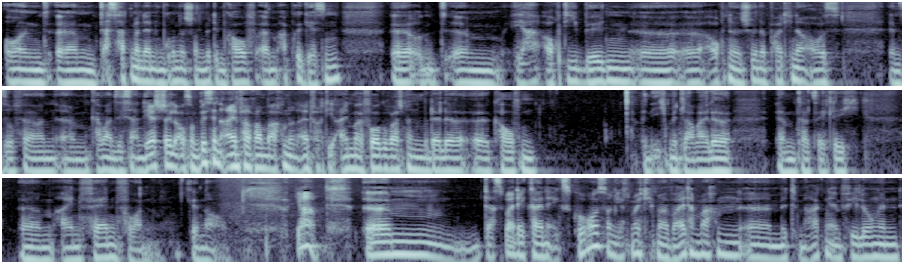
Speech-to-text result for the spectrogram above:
Und ähm, das hat man dann im Grunde schon mit dem Kauf ähm, abgegessen. Äh, und ähm, ja, auch die bilden äh, äh, auch eine schöne Patina aus Insofern ähm, kann man sich an der Stelle auch so ein bisschen einfacher machen und einfach die einmal vorgewaschenen Modelle äh, kaufen. Bin ich mittlerweile ähm, tatsächlich ähm, ein Fan von. Genau. Ja, ähm, das war der kleine Exkurs und jetzt möchte ich mal weitermachen äh, mit Markenempfehlungen.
